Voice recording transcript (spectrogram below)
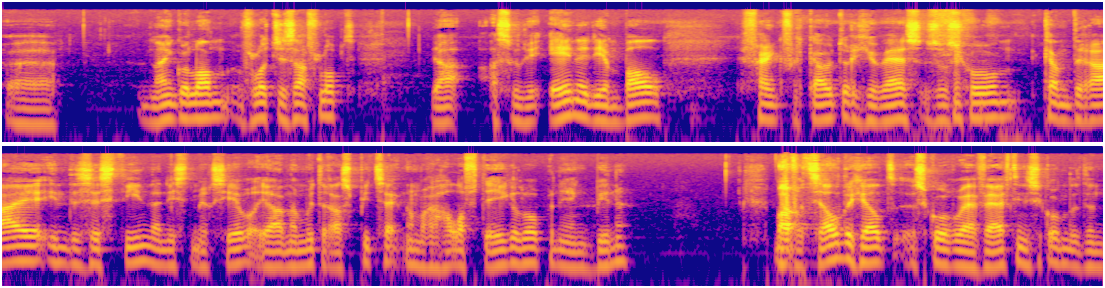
eh Nangolan vlotjes afloopt. Ja, als er nu ene die een bal Frank Verkouter gewijs zo schoon kan draaien in de 16, dan is het Mercier wel. Ja, dan moet er als spits nog maar half tegenlopen en binnen. Maar voor hetzelfde geld scoren wij 15 seconden de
